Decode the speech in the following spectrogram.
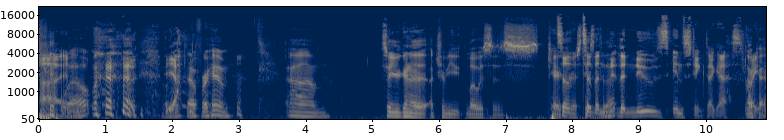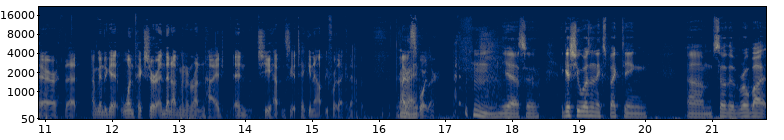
uh, and- Well, yeah worked out for him. Um, So you're gonna attribute Lois's so characteristics to the to that? the news instinct i guess right Okay. there that i'm gonna get one picture and then i'm gonna run and hide and she happens to get taken out before that could happen All right. spoiler hmm, yeah. So I guess she wasn't expecting. Um, so the robot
